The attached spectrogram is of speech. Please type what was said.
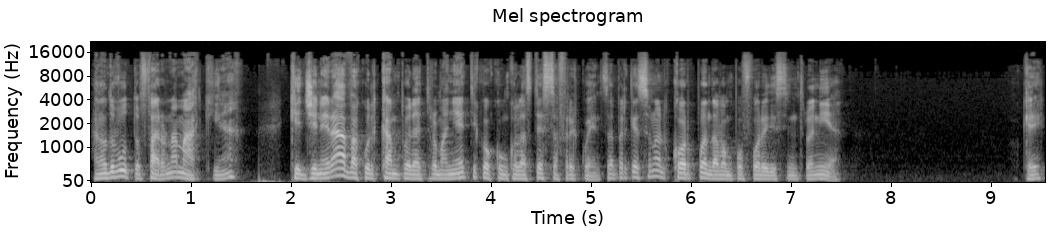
hanno dovuto fare una macchina che generava quel campo elettromagnetico con quella stessa frequenza, perché sennò il corpo andava un po' fuori di sintonia. Ok?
